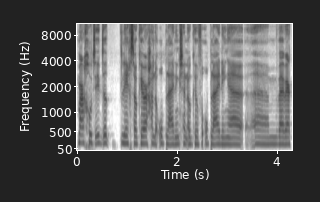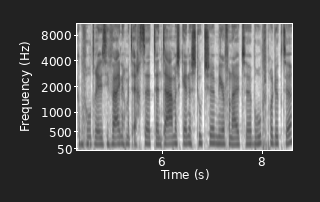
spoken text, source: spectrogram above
maar goed, dat ligt ook heel erg aan de opleiding. Er zijn ook heel veel opleidingen. Ehm, wij werken bijvoorbeeld relatief weinig met echte tentamens, kennistoetsen, meer vanuit eh, beroepsproducten.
